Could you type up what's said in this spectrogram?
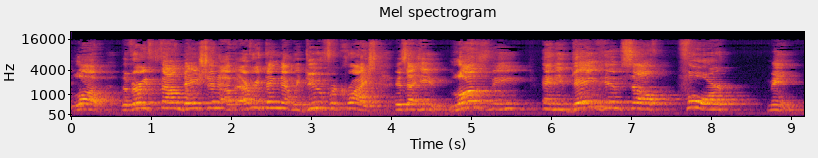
love. The very foundation of everything that we do for Christ is that he loves me and he gave himself for me.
